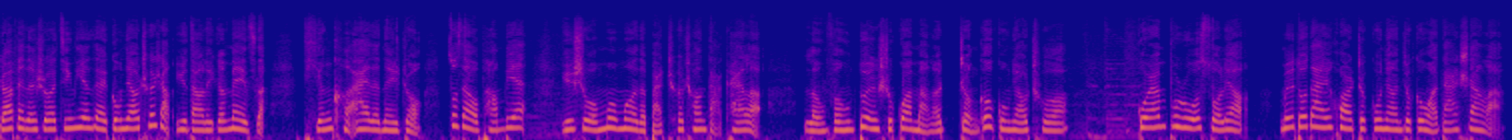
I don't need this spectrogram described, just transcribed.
Rabbit 说：“今天在公交车上遇到了一个妹子，挺可爱的那种，坐在我旁边。于是我默默地把车窗打开了，冷风顿时灌满了整个公交车。果然不如我所料，没多大一会儿，这姑娘就跟我搭讪了。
